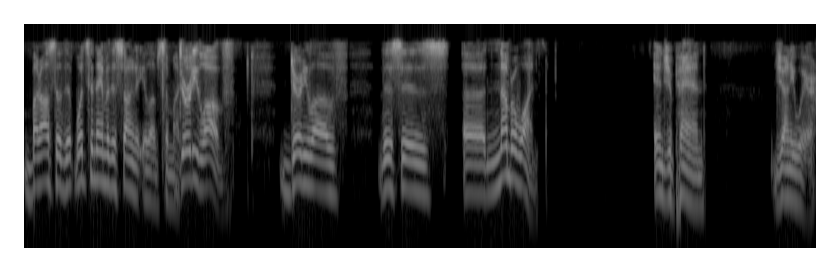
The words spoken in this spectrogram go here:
but also, the, what's the name of the song that you love so much? Dirty Love. Dirty Love. This is uh, number one in Japan. Johnny Weir.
